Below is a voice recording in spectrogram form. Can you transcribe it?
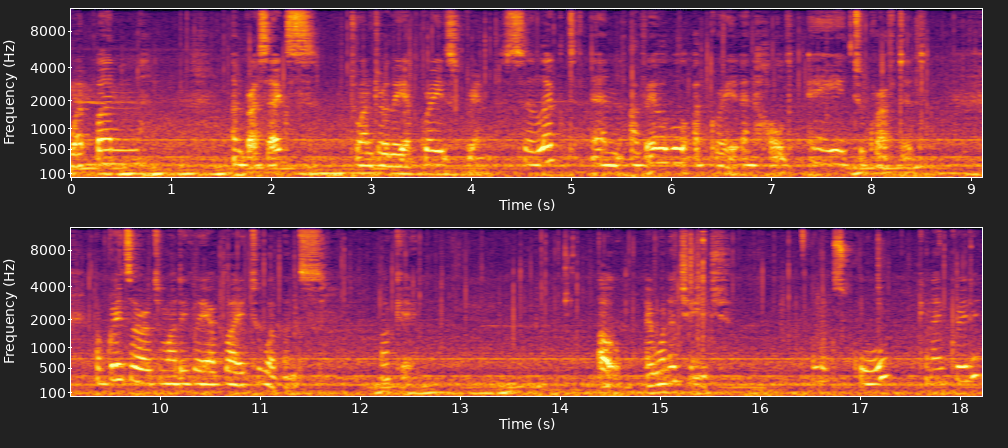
weapon, and press X to enter the upgrade screen. Select an available upgrade and hold A to craft it. Upgrades are automatically applied to weapons. Okay. Oh, I want to change. It looks cool. Can I upgrade it?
